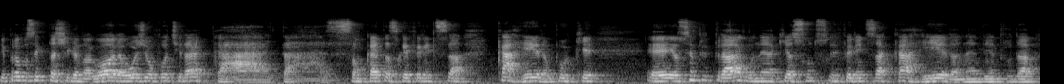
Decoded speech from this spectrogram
E para você que está chegando agora, hoje eu vou tirar cartas. São cartas referentes à carreira, porque é, eu sempre trago né, aqui assuntos referentes à carreira né, dentro da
